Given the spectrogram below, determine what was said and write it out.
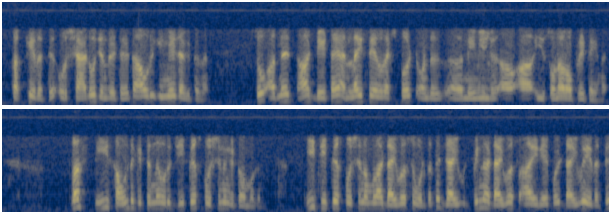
സ്റ്റക്ക് ചെയ്തിട്ട് ഒരു ഷാഡോ ജനറേറ്റ് ചെയ്തിട്ട് ആ ഒരു ഇമേജാണ് കിട്ടുന്നത്. സോ അതിന് ആ ഡേറ്റയെ അനലൈസ് ചെയ്യുന്ന ഒരു എക്സ്പേർട്ട് ഉണ്ട് നേവിയിൽ ഈ സോണാർ ഓപ്പറേറ്റ് ചെയ്യുന്നത്. പ്ലസ് ഈ സൗണ്ട് കിട്ടുന്ന ഒരു ജി പി എസ് പൊസിഷനും കിട്ടും നമുക്ക്. ഈ ജി പി എസ് പൊസിഷൻ നമ്മൾ ആ ഡൈവേഴ്സ് കൊടുത്തിട്ട് ഡൈവ് പിന്നെ ഡൈവേഴ്സ് ആ ഏരിയയിൽ പോയി ഡൈവ് ചെയ്തിട്ട്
